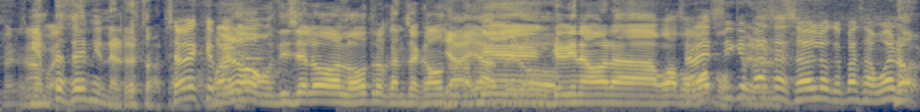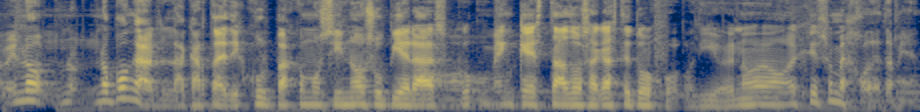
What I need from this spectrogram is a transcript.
pero Ni no en PC ni en el resto de las ¿Sabes qué plataformas. Bueno, díselo a los otros que han sacado otro Ya, ya, también, pero- que viene ahora guapo, ¿Sabes guapo. sí qué pero- pasa? ¿Sabes lo que pasa? Bueno, No, no, no, no pongas la carta de disculpas como si no supieras cu- en qué estado sacaste tú el juego, tío. No, es que eso me jode también.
